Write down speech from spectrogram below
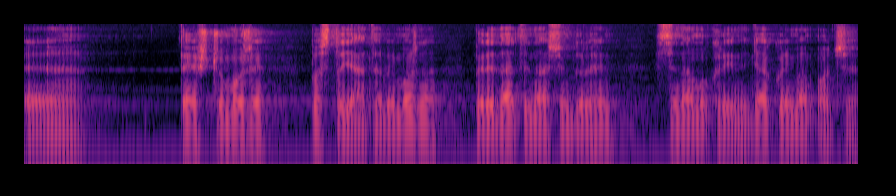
е, те, що може постояти, аби можна передати нашим дорогим синам України. Дякую вам, Отче.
